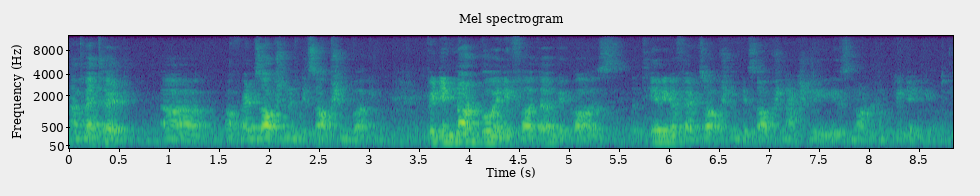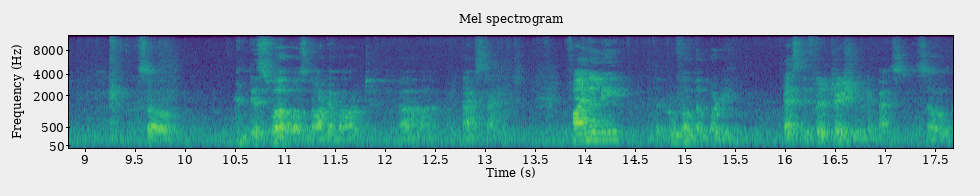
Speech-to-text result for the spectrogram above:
a method uh, of adsorption and desorption working. We did not go any further because the theory of adsorption desorption actually is not completed yet. So, this work was not about uh, that study. Finally, the proof of the pudding, test the filtration capacity. So,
